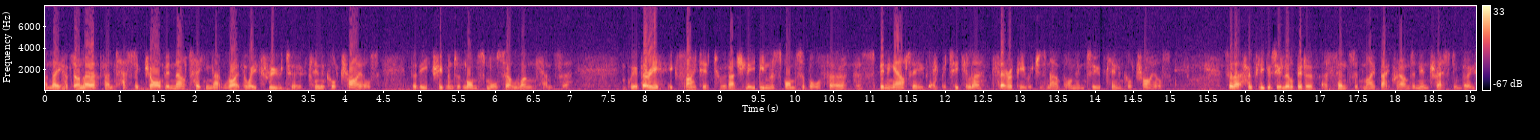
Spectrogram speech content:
And they have done a fantastic job in now taking that right the way through to clinical trials for the treatment of non-small cell lung cancer we're very excited to have actually been responsible for spinning out a, a particular therapy which has now gone into clinical trials. So that hopefully gives you a little bit of a sense of my background and interest in both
